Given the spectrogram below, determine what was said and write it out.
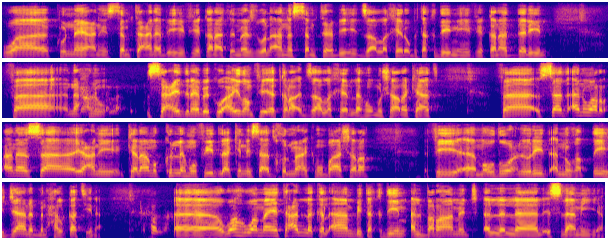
وكنا يعني استمتعنا به في قناة المجد والآن نستمتع به. جزاه الله خير وبتقديمه في قناة دليل. فنحن سعدنا بك وأيضا في اقرأ. جزاه الله خير له مشاركات. فأستاذ أنور أنا يعني كلامك كله مفيد لكني سأدخل معك مباشرة في موضوع نريد أن نغطيه جانب من حلقتنا. وهو ما يتعلق الآن بتقديم البرامج الإسلامية.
